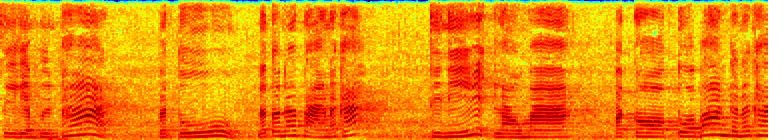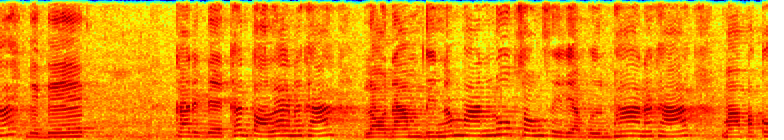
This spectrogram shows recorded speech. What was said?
สี่เหลี่ยมผืนผ้า ประตูแล้วก็หน้าต่างนะคะ ทีนี้เรามาประกอบตัวบ้านกันนะคะ เด็กๆ ค่ะเด็กๆ ขั้นตอนแรกนะคะ เรานำดินน้ำมันรูปทรงสี่เหลี่ยมผืนผ้านะคะ มาประก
